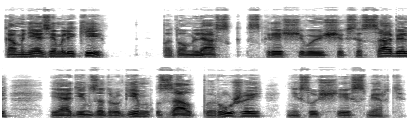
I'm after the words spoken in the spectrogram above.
«Ко мне, земляки!», потом ляск скрещивающихся сабель и один за другим залпы ружей, несущие смерть.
